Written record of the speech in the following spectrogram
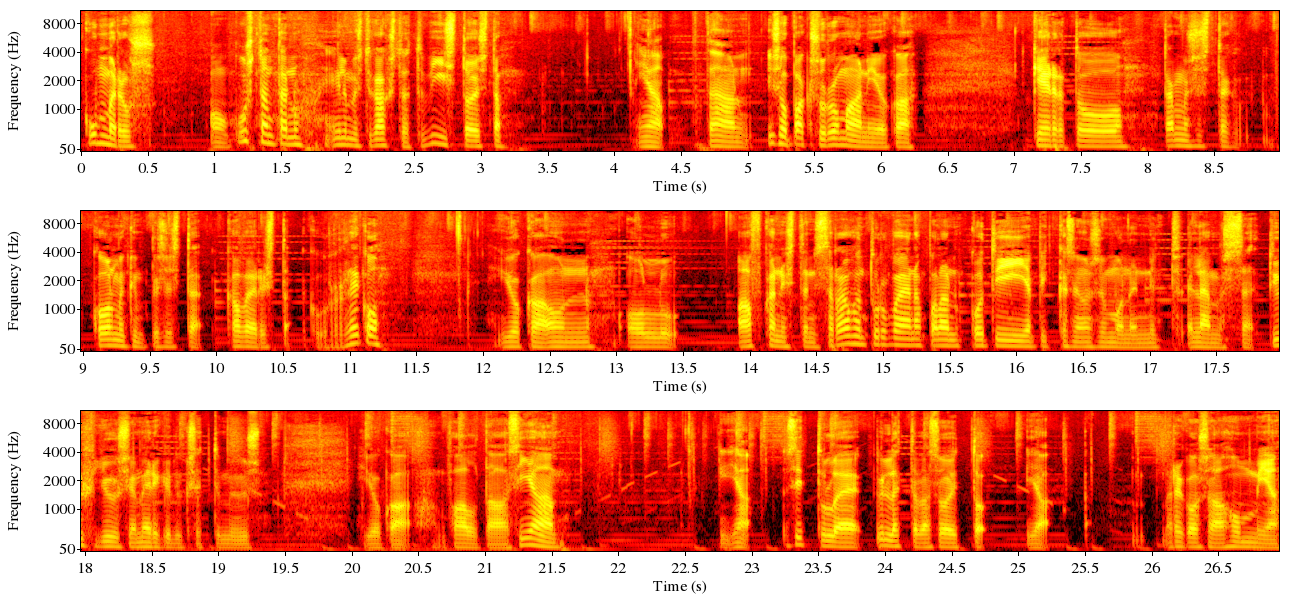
Kummerus on kustantanut, ilmestyi 2015 ja tämä on iso paksu romaani, joka kertoo tämmöisestä kolmekymppisestä kaverista kuin Reko, joka on ollut Afganistanissa rauhanturvaajana palannut kotiin ja pikkasen on semmoinen nyt elämässä tyhjyys ja merkityksettömyys, joka valtaa sijaa. Ja sitten tulee yllättävä soitto ja Reko saa hommia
